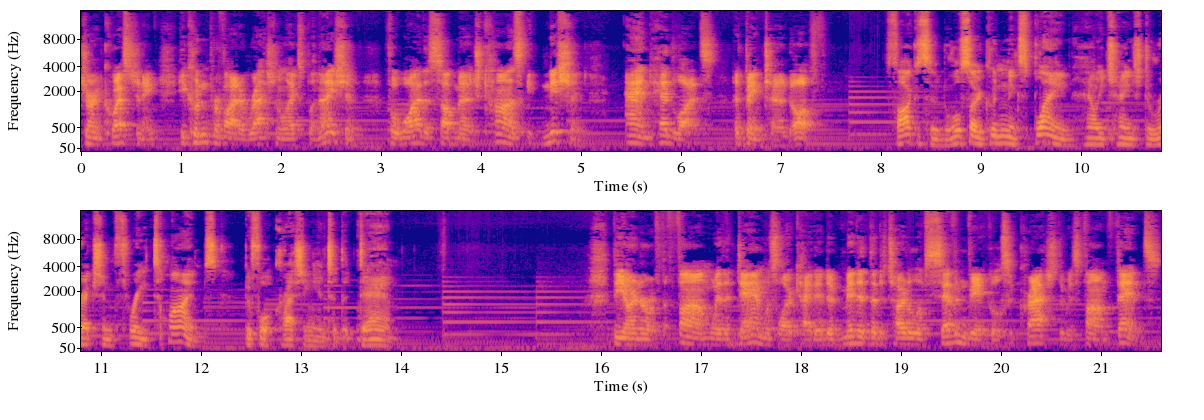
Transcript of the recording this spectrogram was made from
During questioning, he couldn't provide a rational explanation for why the submerged car's ignition and headlights had been turned off. Farquharson also couldn't explain how he changed direction three times before crashing into the dam. The owner of the farm where the dam was located admitted that a total of seven vehicles had crashed through his farm fence.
